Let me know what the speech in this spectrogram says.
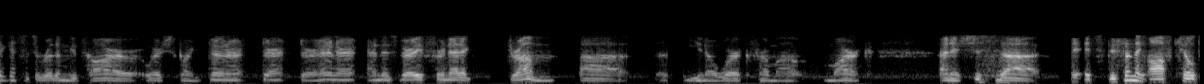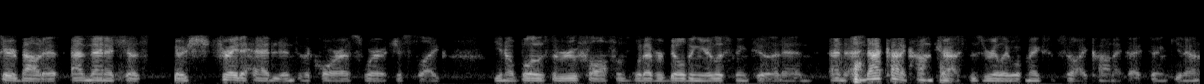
I guess it's a rhythm guitar where it's just going dunner, dunner, dunner, and this very frenetic drum, uh you know, work from uh Mark, and it's just uh it's there's something off kilter about it, and then it just goes straight ahead into the chorus where it just like you know blows the roof off of whatever building you're listening to it in, and and that kind of contrast is really what makes it so iconic. I think you know.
